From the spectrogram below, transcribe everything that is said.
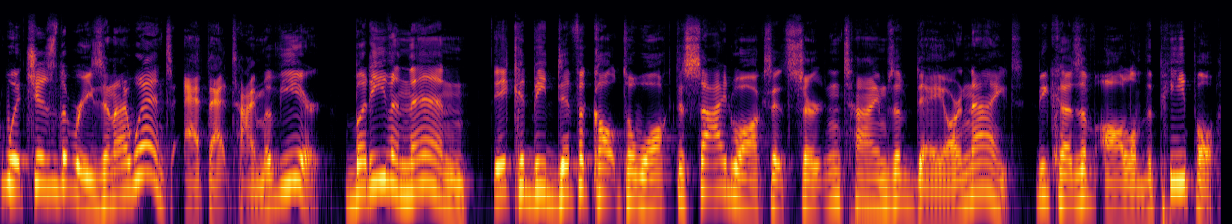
which is the reason I went at that time of year. But even then, it could be difficult to walk the sidewalks at certain times of day or night because of all of the people.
